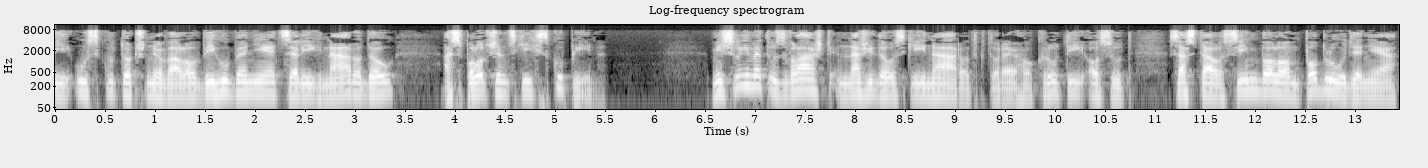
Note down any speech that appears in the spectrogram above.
i uskutočňovalo vyhubenie celých národov a spoločenských skupín. Myslíme tu zvlášť na židovský národ, ktorého krutý osud sa stal symbolom poblúdenia,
